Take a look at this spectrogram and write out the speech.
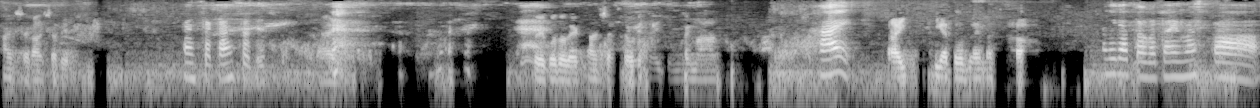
感謝感謝です。感謝感謝です。はい。ということで、感謝しておきたいと思います。はい。はい。ありがとうございました。ありがとうございました。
